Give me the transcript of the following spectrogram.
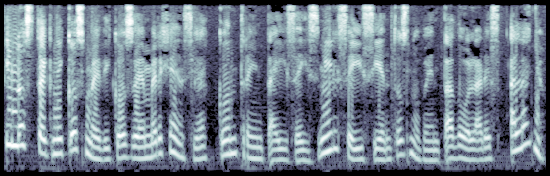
y los técnicos médicos de emergencia con 36.690 dólares al año.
